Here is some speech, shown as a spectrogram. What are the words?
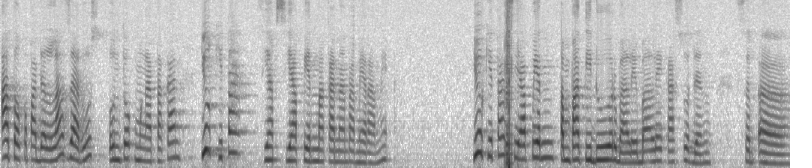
atau kepada Lazarus untuk mengatakan, yuk kita siap-siapin makanan rame-rame. Yuk kita siapin tempat tidur, balai-balai, kasur, dan se uh,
